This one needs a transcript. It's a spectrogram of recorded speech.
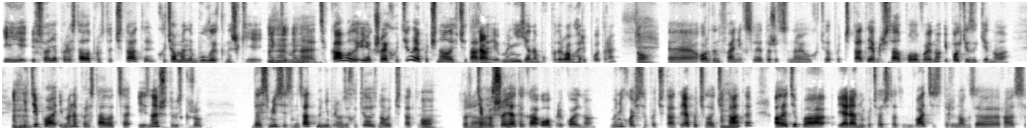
І, і все, я перестала просто читати. Хоча в мене були книжки, які Мгм, мене мгм. цікавили, і якщо я хотіла, я починала їх читати. Так. І Мені Єна був подарував Гаррі Поттера, О. е, Орден Феніксу. Я дуже сильно його хотіла почитати. Я прочитала половину і поки закинула. І Угу. типа, і мене перестало це. І знаєш, що тобі скажу? Десь місяць назад мені прям захотілося знову читати. О, Типу, що я така, о, прикольно, мені хочеться почитати. Я почала читати, але типа, я реально почала читати 20 сторінок за раз,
